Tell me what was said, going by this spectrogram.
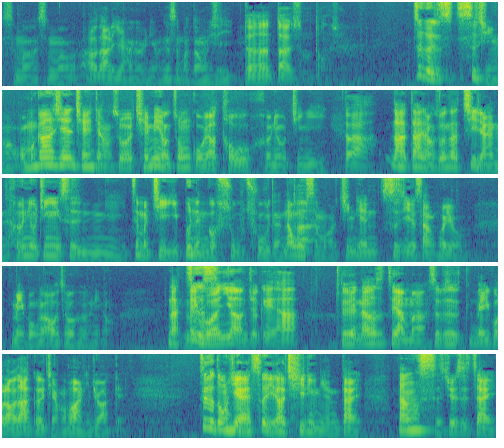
什么什么澳大利亚和牛是什么东西？对，那到底什么东西？这个事情哦，我们刚刚先前讲说，前面有中国要偷和牛精液，对啊。那大家想说，那既然和牛精液是你这么介意不能够输出的，那为什么今天世界上会有美国跟澳洲和牛？那美国人要你就给他，对不对？难道是这样吗？是不是美国老大哥讲话你就要给？这个东西还涉及到七零年代，当时就是在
